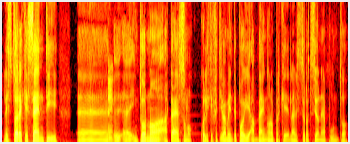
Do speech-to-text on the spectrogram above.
le storie che senti eh, Sì. eh, intorno a te sono quelle che effettivamente poi avvengono perché la ristorazione appunto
